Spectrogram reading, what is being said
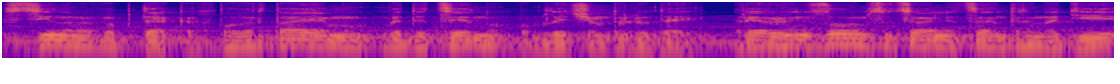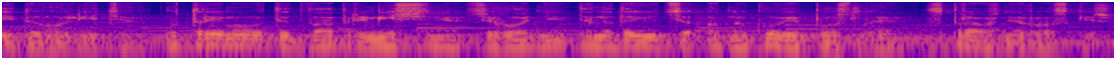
з цінами в аптеках, повертаємо медицину обличчям до людей, реорганізовуємо соціальні центри надія і довголіття, утримувати два приміщення сьогодні, де надаються однакові послуги, справжня розкіш.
